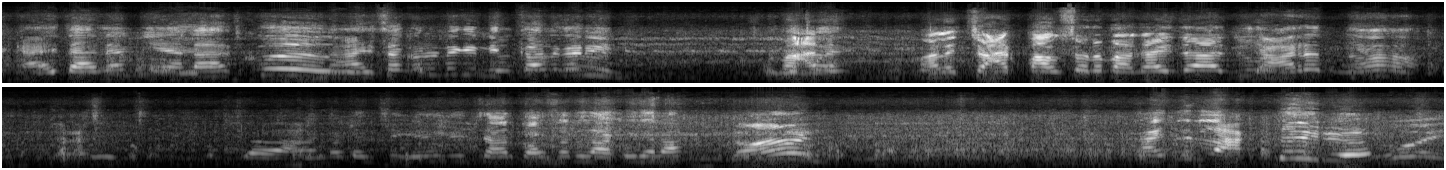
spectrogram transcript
काय झालं? मी याला नाहीसा करून की निकाल करीन? मला मला चार पावसाला बघायचं अजून. चारच ना. आणि चार पावसाला दाखवू त्याला काहीतरी लागतंय रे. होय.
